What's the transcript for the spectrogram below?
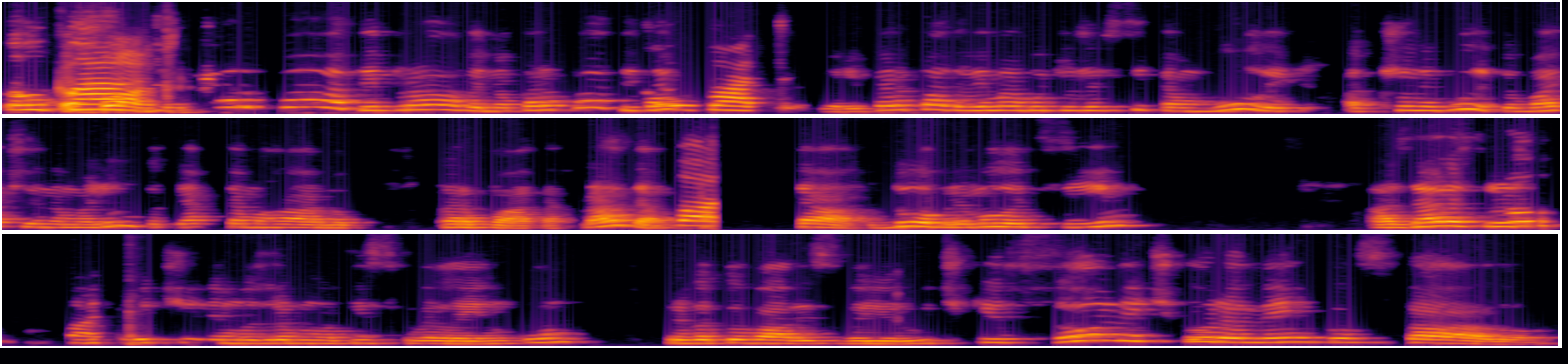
Карпати. Карпати, правильно, Карпати це Карпати. Карпати, ви, мабуть, уже всі там були, а якщо не були, то бачили на малюнках, як там гарно в Карпатах, правда? Так, добре, молодці. А зараз трошки відпочинемо, зробимо хвилинку. Приготували свої ручки. Сонечко раненько встало,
